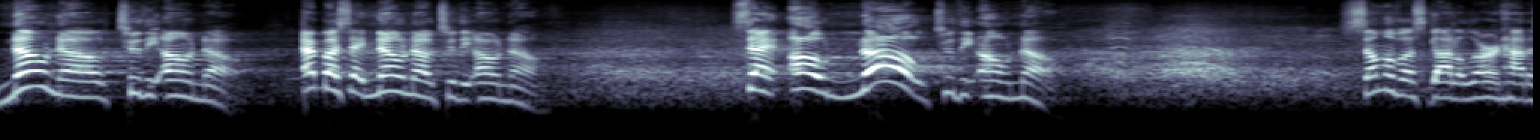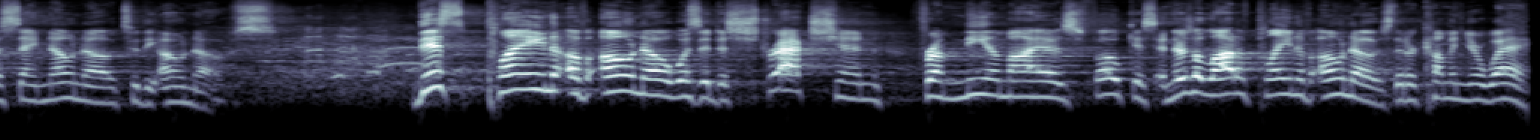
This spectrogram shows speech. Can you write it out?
No, no to the oh no. Everybody say no, no to the oh no. Say oh no to the oh no. Some of us got to learn how to say no, no to the oh no's. This plain of oh no was a distraction from Nehemiah's focus. And there's a lot of plain of oh, Onos that are coming your way.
